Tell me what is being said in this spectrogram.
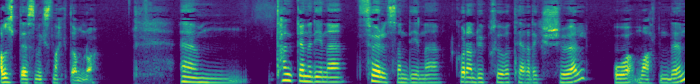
alt det som jeg snakket om nå. Um, tankene dine, følelsene dine, hvordan du prioriterer deg sjøl og maten din.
